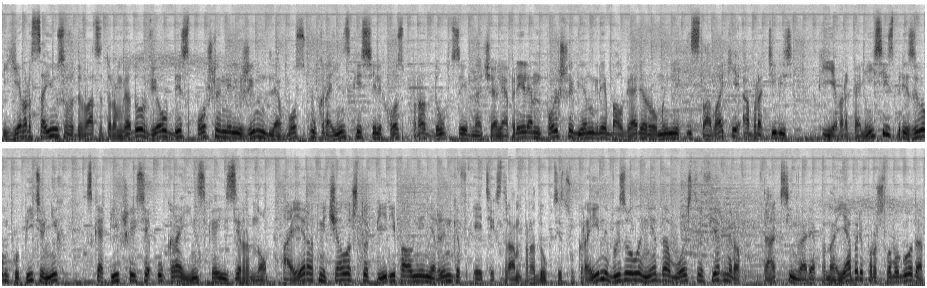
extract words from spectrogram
Евросоюз в 2022 году ввел беспошлинный режим для ввоз украинской сельхозпродукции. В начале апреля Польша, Венгрия, Болгария, Румыния и Словакия обратились к Еврокомиссии с призывом купить у них скопившееся украинское зерно. АЭР отмечала, что переполнение рынков этих стран продукции с Украины вызвало недовольство фермеров. Так, с января по ноябрь прошлого года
